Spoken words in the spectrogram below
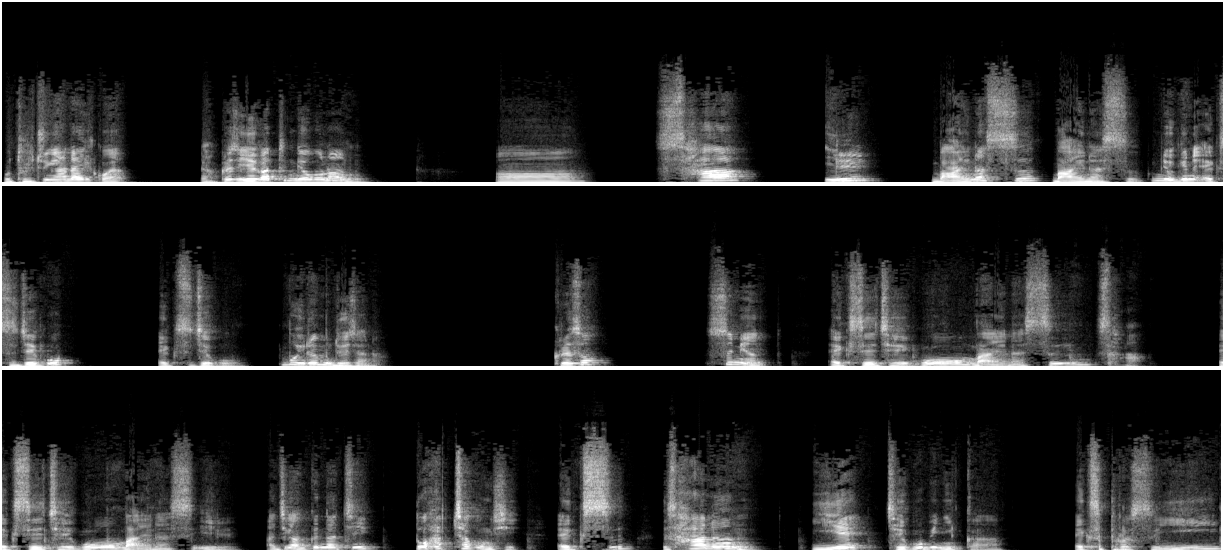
뭐둘 중에 하나일 거야. 자, 그래서 얘 같은 경우는 어 4, 1, 마이너스 마이너스. 그럼 여기는 x제곱 x제곱. 뭐 이러면 되잖아. 그래서 쓰면 x의 제곱 마이너스 4 x의 제곱 마이너스 1 아직 안 끝났지? 또 합차 공식. X 4는 2의 제곱이니까 x 플러스 2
